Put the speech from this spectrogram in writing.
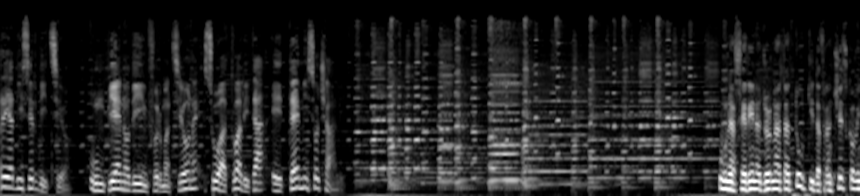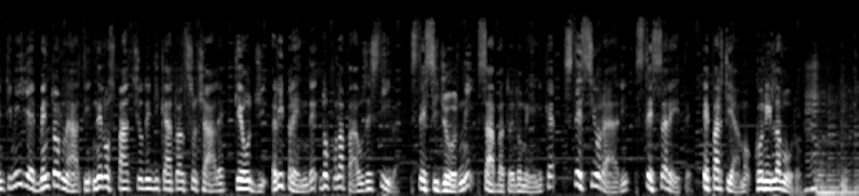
Area di servizio, un pieno di informazione su attualità e temi sociali. Una serena giornata a tutti da Francesco Ventimiglia e bentornati nello spazio dedicato al sociale che oggi riprende dopo la pausa estiva. Stessi giorni, sabato e domenica, stessi orari, stessa rete. E partiamo con il lavoro.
